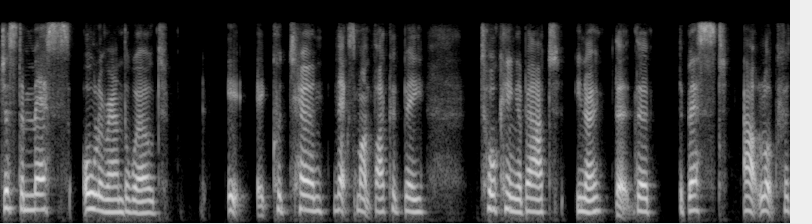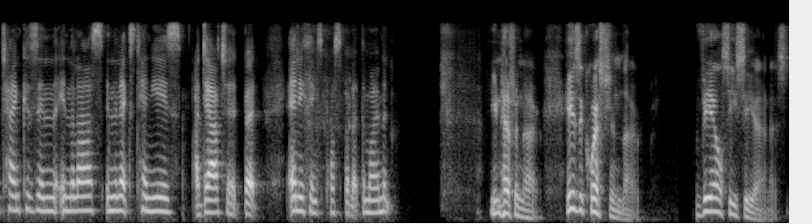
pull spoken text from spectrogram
just a mess all around the world. It, it could turn next month. I could be talking about, you know, the, the, the best outlook for tankers in in the last in the next 10 years. I doubt it but anything's possible at the moment. You never know. Here's a question though. Vlcc owners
